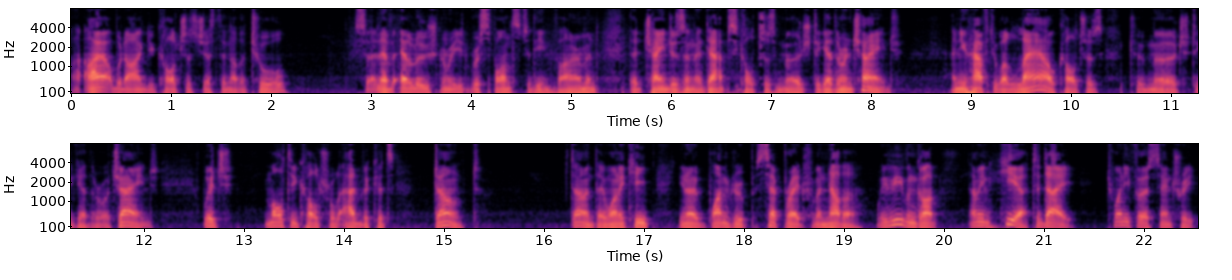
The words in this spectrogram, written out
I would argue culture is just another tool. So an evolutionary response to the environment that changes and adapts, cultures merge together and change and you have to allow cultures to merge together or change, which multicultural advocates don't. Don't. They want to keep, you know, one group separate from another. We've even got, I mean, here today, 21st century,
